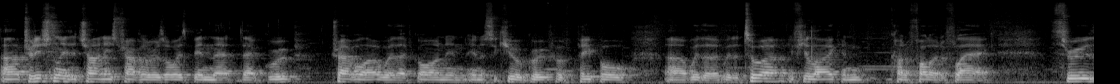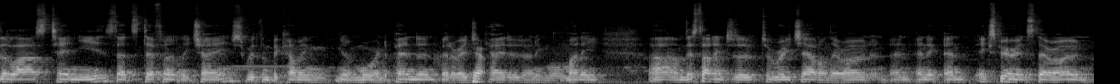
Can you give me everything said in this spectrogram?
Uh, traditionally, the Chinese traveller has always been that, that group traveller where they've gone in, in a secure group of people uh, with, a, with a tour, if you like, and kind of followed a flag. Through the last 10 years, that's definitely changed with them becoming you know, more independent, better educated, earning more money. um, they're starting to, to reach out on their own and, and, and, and experience their own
